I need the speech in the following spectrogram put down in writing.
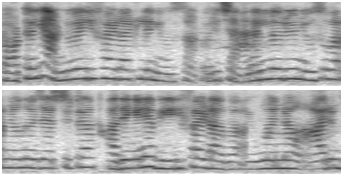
ടോട്ടലി അൺവെരിഫൈഡ് ആയിട്ടുള്ള ന്യൂസ് ആണ്. ഒരു ചാനലിൽ ഒരു ന്യൂസ് പറഞ്ഞു എന്ന് വിചാരിച്ചിട്ട് അതെങ്ങനെയാ വെരിഫൈഡ് ആവുക? യുഎൻഒ ആരും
